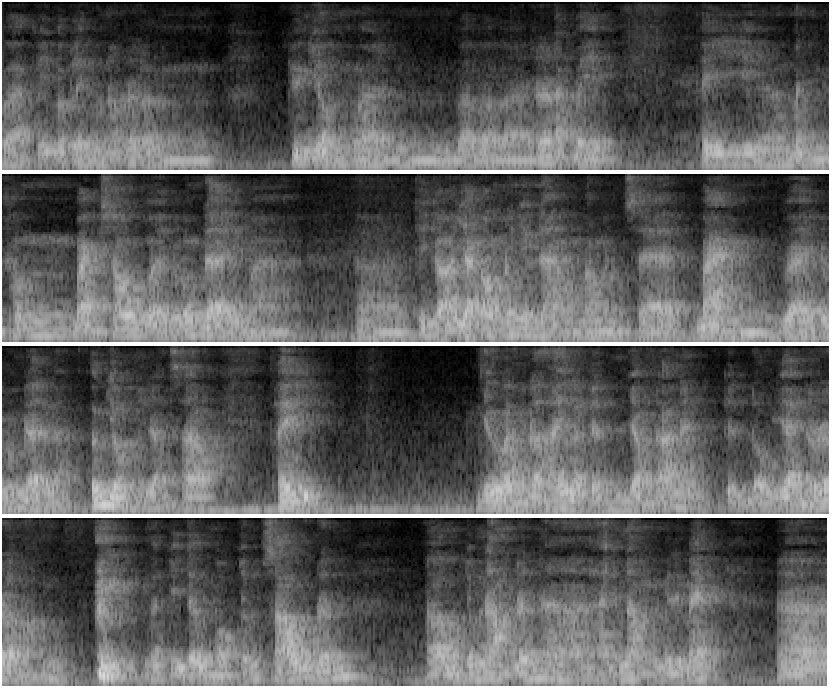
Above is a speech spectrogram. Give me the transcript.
và cái vật liệu của nó rất là chuyên dụng và và, và, và rất là đặc biệt. Thì mình không bàn sâu về cái vấn đề mà à, thi công gia công nó như thế nào mà mình sẽ bàn về cái vấn đề là ứng dụng như là sao. Thì như các bạn đã thấy là cái dòng đá này cái độ dày nó rất là mỏng. Nó chỉ từ 1.6 đến uh, 1.5 đến 2.5 mm à,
